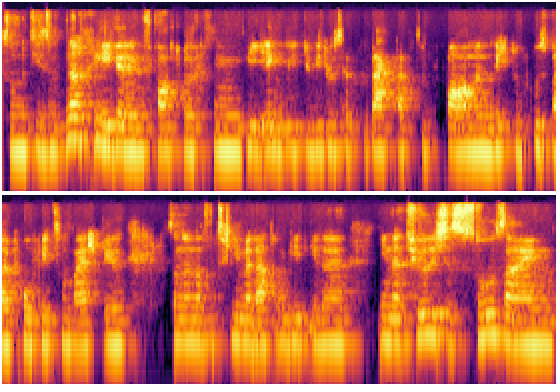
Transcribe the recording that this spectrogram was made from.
so mit diesen ne, Regeln, Vorschriften, wie irgendwie, wie du es jetzt gesagt hast, zu formen, Richtung Fußballprofi zum Beispiel, sondern dass es vielmehr darum geht, ihre, ihr natürliches So-Sein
